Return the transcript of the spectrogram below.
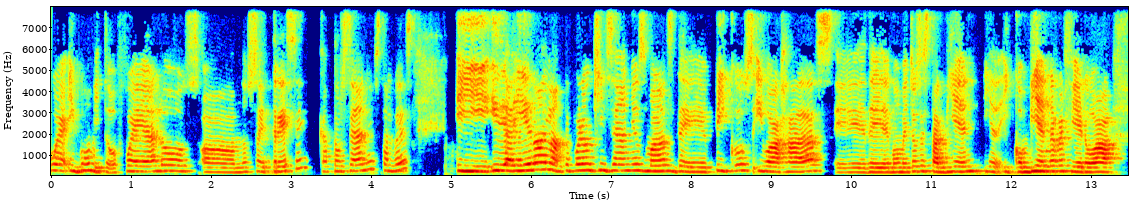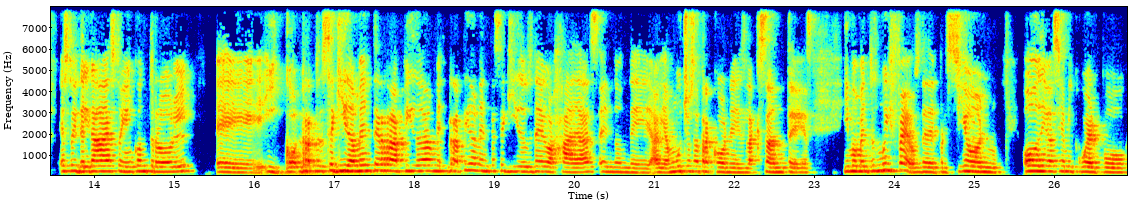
fue, y vómito, fue a los, uh, no sé, 13, 14 años tal vez, y, y, de ahí en adelante fueron 15 años más de picos y bajadas, eh, de momentos de estar bien, y, y con bien me refiero a estoy delgada, estoy en control, eh, y seguidamente, rápida, rápidamente seguidos de bajadas en donde había muchos atracones, laxantes y momentos muy feos de depresión, odio hacia mi cuerpo.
